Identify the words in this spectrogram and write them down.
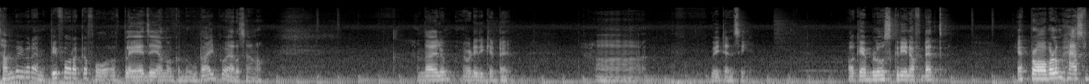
സംഭവം ഇവർ എം പി ഫോറൊക്കെ ഫോ പ്ലേ ചെയ്യാൻ നോക്കുന്നു. ഉടായ്പ വൈറസ് ആണോ? എന്തായാലും അവിടെ ഇരിക്കട്ടെ. Wait and see okay blue screen of death a problem has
